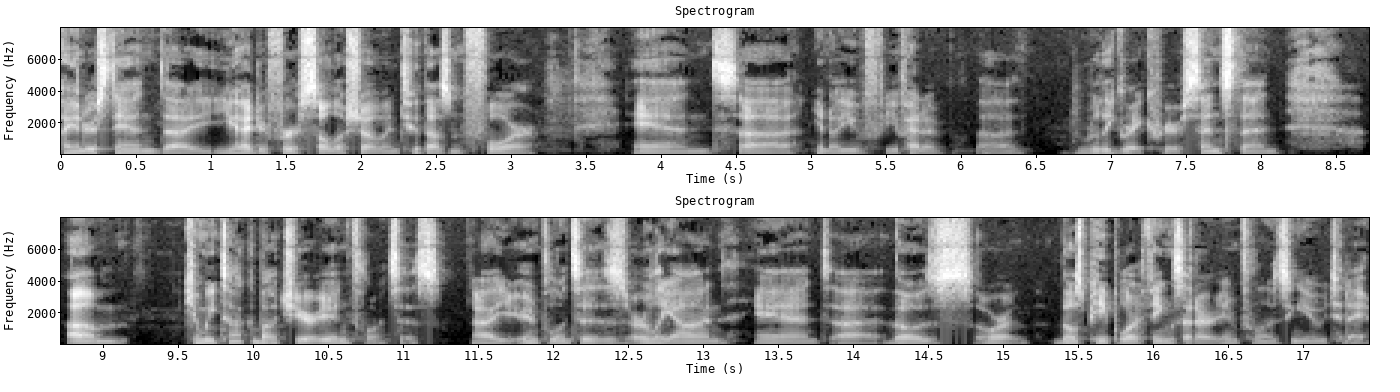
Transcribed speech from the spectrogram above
I understand uh, you had your first solo show in 2004, and uh, you know you've you've had a, a, really great career since then. Um, can we talk about your influences, uh, your influences early on, and uh, those or those people or things that are influencing you today?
